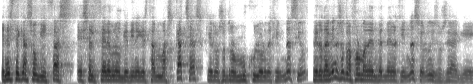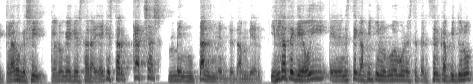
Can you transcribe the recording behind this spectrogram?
En este caso quizás es el cerebro el que tiene que estar más cachas que los otros músculos de gimnasio, pero también es otra forma de entender el gimnasio, Luis. O sea que claro que sí, claro que hay que estar ahí. Hay que estar cachas mentalmente también. Y fíjate que hoy, en este capítulo nuevo, en este tercer capítulo,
